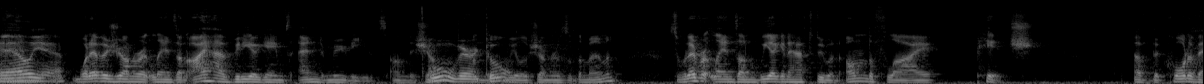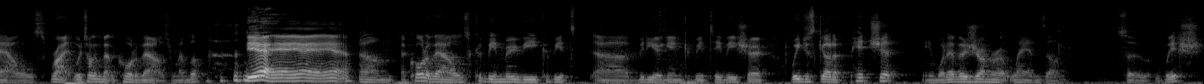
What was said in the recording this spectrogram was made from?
Hell And yeah. Whatever genre it lands on. I have video games and movies on the genre. Ooh, very cool. Wheel of genres at the moment. So whatever it lands on, we are going to have to do an on-the-fly pitch of the Court of Owls. Right, we're talking about the Court of Owls. Remember? Yeah, yeah, yeah, yeah, yeah. um, a Court of Owls could be a movie, could be a t- uh, video game, could be a TV show. We just got to pitch it in whatever genre it lands on. So wish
